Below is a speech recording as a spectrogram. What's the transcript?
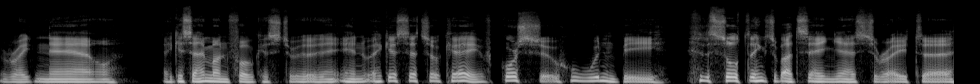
right now. I guess I'm unfocused, uh, and I guess that's okay. Of course, uh, who wouldn't be? this whole thing's about saying yes, right? Uh,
